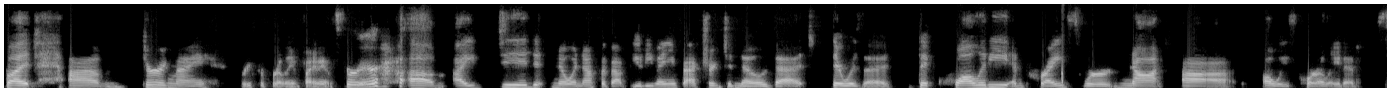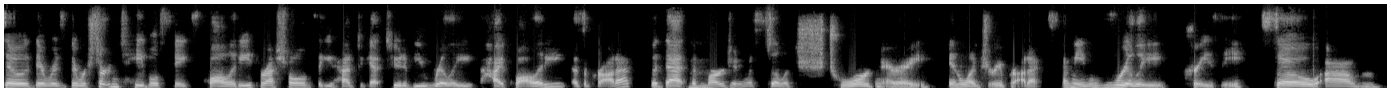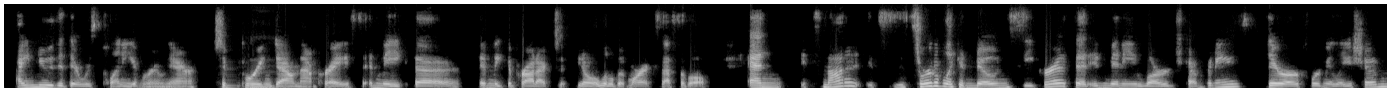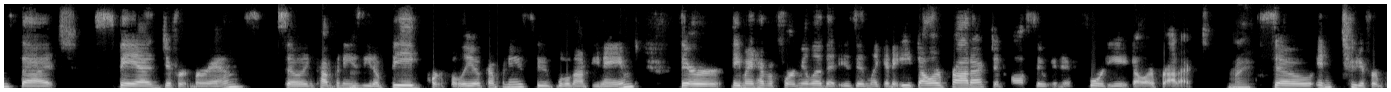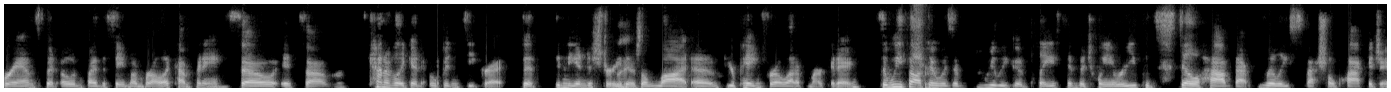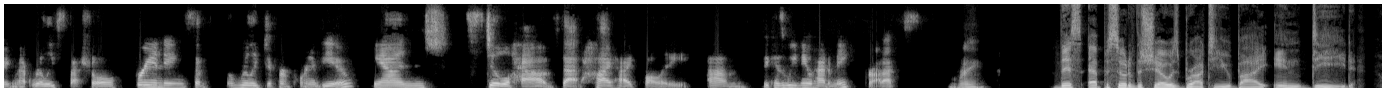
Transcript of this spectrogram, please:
But um, during my brief but brilliant finance career, um, I did know enough about beauty manufacturing to know that there was a that quality and price were not uh, always correlated. So there was there were certain table stakes quality thresholds that you had to get to to be really high quality as a product, but that the mm. margin was still extraordinary in luxury products. I mean, really crazy. So um, I knew that there was plenty of room there to bring mm. down that price and make the and make the product you know a little bit more accessible. And it's not a, it's, it's sort of like a known secret that in many large companies, there are formulations that span different brands. So in companies, hmm. you know, big portfolio companies who will not be named, they're, they might have a formula that is in like an $8 product and also in a $48 product. Right. So in two different brands, but owned by the same umbrella company. So it's, um, kind of like an open secret that in the industry, right. there's a lot of, you're paying for a lot of marketing. So we thought sure. there was a really good place in between where you could still have that really special packaging, that really special branding, some a really different point of view and still have that high, high quality um, because we knew how to make products. Right. This episode of the show is brought to you by Indeed.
